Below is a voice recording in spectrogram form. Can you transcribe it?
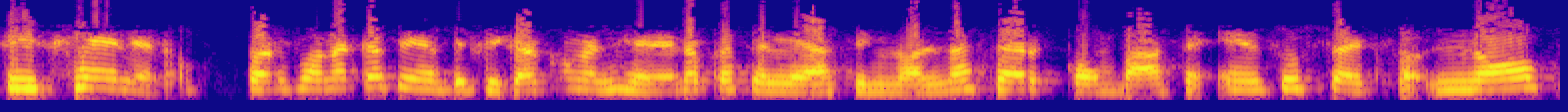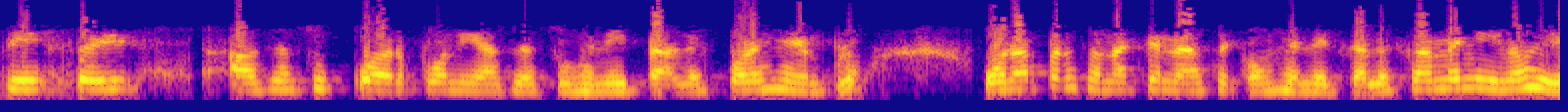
Cisgénero, persona que se identifica con el género que se le asignó al nacer con base en su sexo, no fixe hacia su cuerpo ni hacia sus genitales, por ejemplo, una persona que nace con genitales femeninos y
